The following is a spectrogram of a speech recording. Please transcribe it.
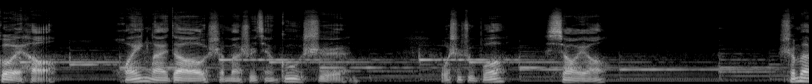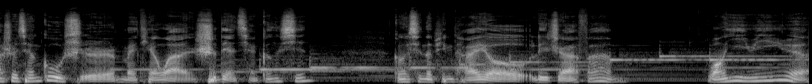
各位好，欢迎来到神马睡前故事，我是主播逍遥。神马睡前故事每天晚十点前更新，更新的平台有荔枝 FM、网易云音乐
